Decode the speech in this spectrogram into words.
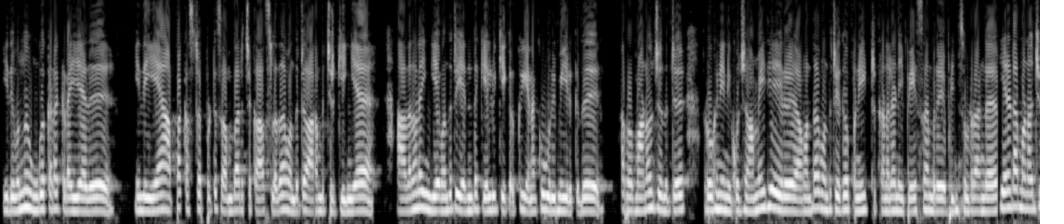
இது வந்து உங்கள் கடை கிடையாது. இது ஏன் அப்பா கஷ்டப்பட்டு சம்பாரிச்ச காசுல தான் வந்துட்டு ஆரம்பிச்சிருக்கீங்க? அதனால இங்கே வந்துட்டு எந்த கேள்வி கேட்கறதுக்கும் எனக்கும் உரிமை இருக்குது. அப்ப மனோஜ் வந்துட்டு ரோஹிணி நீ கொஞ்சம் அமைதியா இரு. அவன் தான் வந்துட்டு ஏதோ பண்ணிட்டு இருக்கானல நீ பேசாம அப்படின்னு சொல்றாங்க. என்னடா மனோஜ்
